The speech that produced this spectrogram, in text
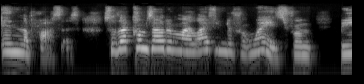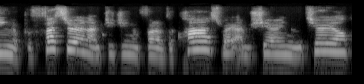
in the process. So that comes out in my life in different ways from being a professor and I'm teaching in front of the class, right? I'm sharing the material,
